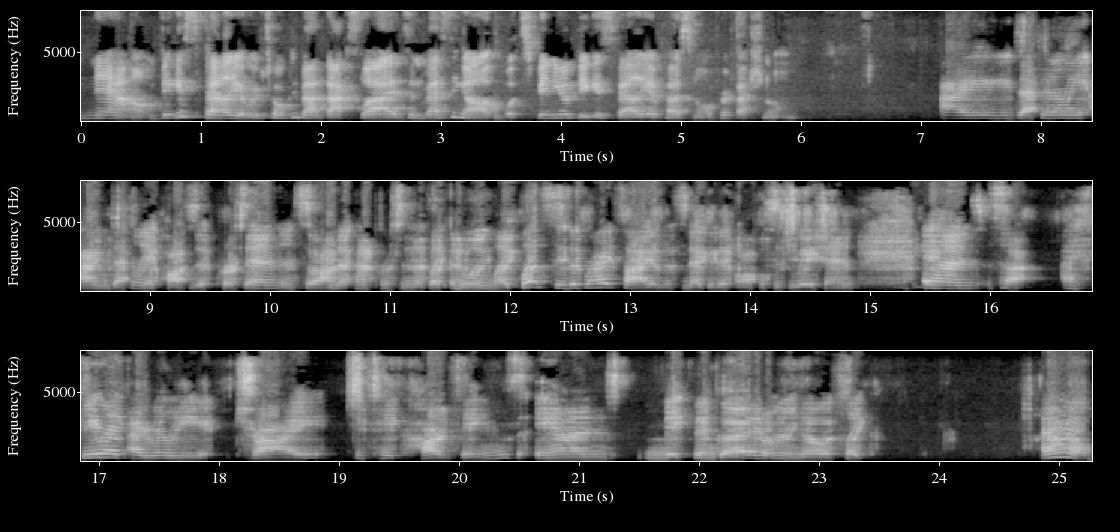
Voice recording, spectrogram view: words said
now biggest failure. We've talked about backslides and messing up. What's been your biggest failure, personal or professional? I definitely, I'm definitely a positive person, and so I'm that kind of person that's like annoying, like let's see the bright side in this negative, awful situation. And so I feel like I really try to take hard things and make them good. I don't really know if like I don't know.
